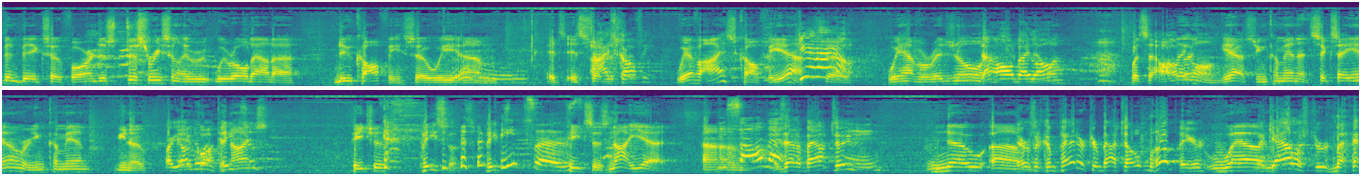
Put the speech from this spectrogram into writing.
been big so far. And just just recently we, we rolled out a new coffee. So we um, it's it's started Iced to- coffee? We have iced coffee, yeah. Get so out! we have original. That all day vanilla. long? What's that? All, All day, day? long. Yes, you can come in at 6 a.m. or you can come in, you know, Are y'all 8 doing o'clock at night. pizzas? Peaches? Pizzas. Pizzas. Pizzas. Pizzas, not yet. You Um, saw that. is that about to? Campaign. no. Um, There's a competitor about to open up here. Well- McAlister's Ma-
